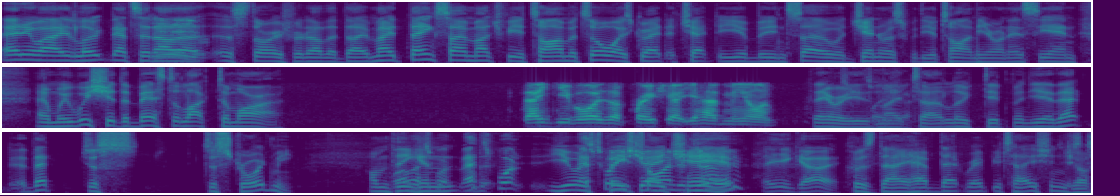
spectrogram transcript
Anyway, Luke, that's another a story for another day. Mate, thanks so much for your time. It's always great to chat to you. You've been so generous with your time here on SEN. And we wish you the best of luck tomorrow. Thank you, boys. I appreciate you having me on. There he is, mate. Uh, Luke Dittman. Yeah, that that just destroyed me. I'm Well, thinking that's what, that's what, USPGA champ. There you go. because they have that reputation. Just jockeys,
